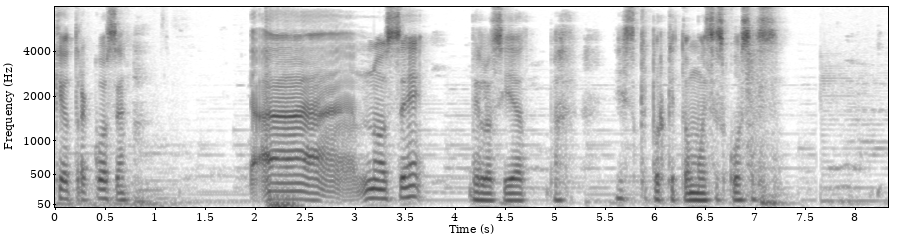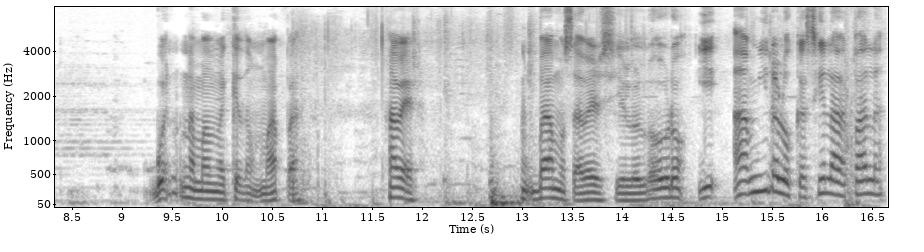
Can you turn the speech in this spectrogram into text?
¿qué otra cosa. Ah, no sé. Velocidad. Es que porque tomo esas cosas. Bueno, nada más me queda un mapa. A ver. Vamos a ver si lo logro. Y, ah, mira lo que hacía la pala.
